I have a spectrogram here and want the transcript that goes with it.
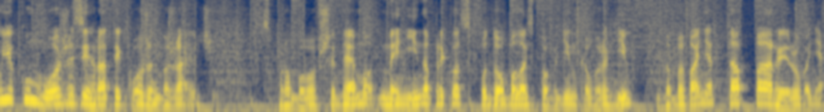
у яку може зіграти кожен бажаючий. Спробувавши демо, мені, наприклад, сподобалась поведінка ворогів, добивання та парирування.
